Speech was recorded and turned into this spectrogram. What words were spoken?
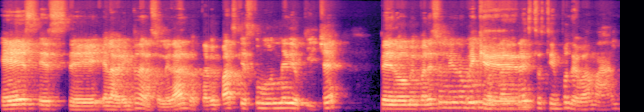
es este, El laberinto de la soledad de Octavio Paz, que es como un medio cliché, pero me parece un libro muy Uy, que en importante estos tiempos le va mal.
